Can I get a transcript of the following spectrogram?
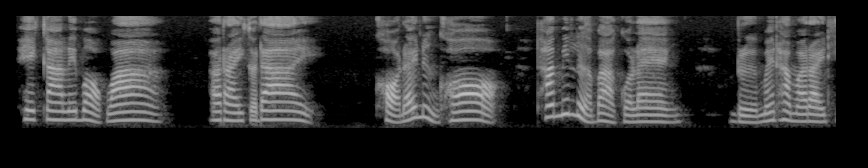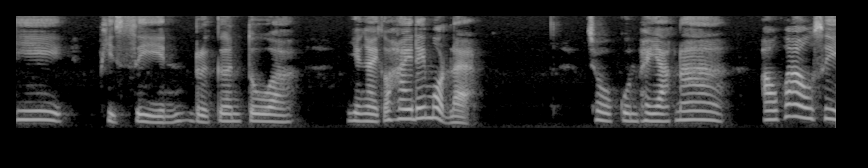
เพกาเลยบอกว่า อะไรก็ได้ ขอได้หนึ่งข้อ ถ้าไม่เหลือบากกว่าแรง หรือไม่ทำอะไรที่ผิดศีลหรือเกินตัว ยังไงก็ให้ได้หมดแหละ โชกุนพยักหน้า เอาก็เอาสิ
